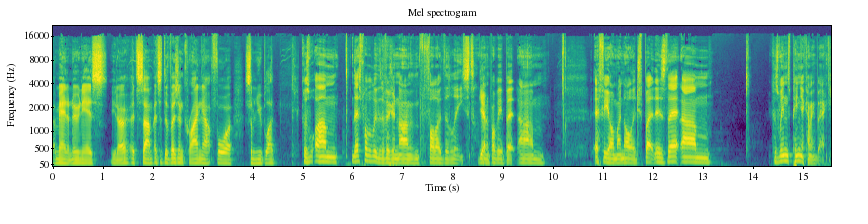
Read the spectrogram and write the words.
Amanda Nunes. You know, it's um, it's a division crying out for some new blood. Because um, that's probably the division I'm followed the least. Yeah. And probably a bit um, iffy on my knowledge. But is that because when's Pena coming back?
